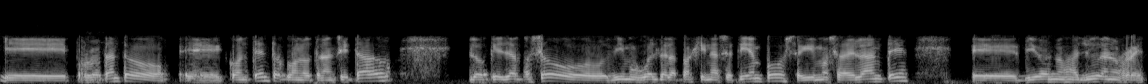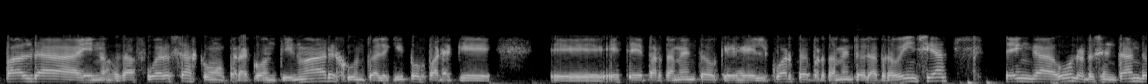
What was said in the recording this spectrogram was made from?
Eh, por lo tanto, eh, contento con lo transitado, lo que ya pasó, dimos vuelta a la página hace tiempo, seguimos adelante. Eh, Dios nos ayuda, nos respalda y nos da fuerzas como para continuar junto al equipo para que eh, este departamento, que es el cuarto departamento de la provincia, tenga un representante,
